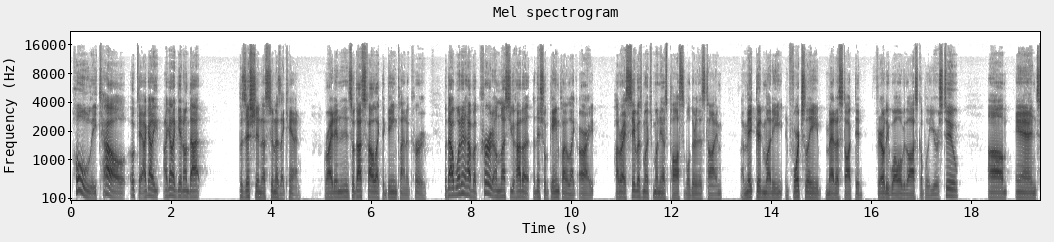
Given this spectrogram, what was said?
Holy cow! Okay, I gotta I gotta get on that position as soon as I can, right? And, and so that's how like the game plan occurred. But that wouldn't have occurred unless you had an initial game plan like, all right, how do I save as much money as possible during this time? I make good money. Unfortunately, Meta stock did fairly well over the last couple of years too. Um, and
